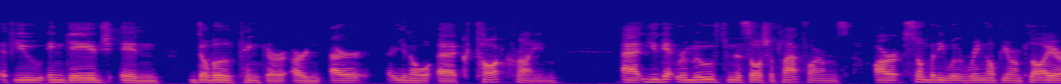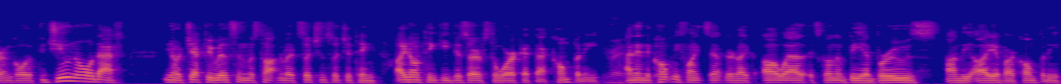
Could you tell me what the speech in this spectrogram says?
if you engage in double think or or, or you know uh, thought crime, uh, you get removed from the social platforms, or somebody will ring up your employer and go, "Did you know that?" You know, Jeffrey Wilson was talking about such and such a thing. I don't think he deserves to work at that company. Right. And then the company finds out, they're like, oh, well, it's going to be a bruise on the eye of our company.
